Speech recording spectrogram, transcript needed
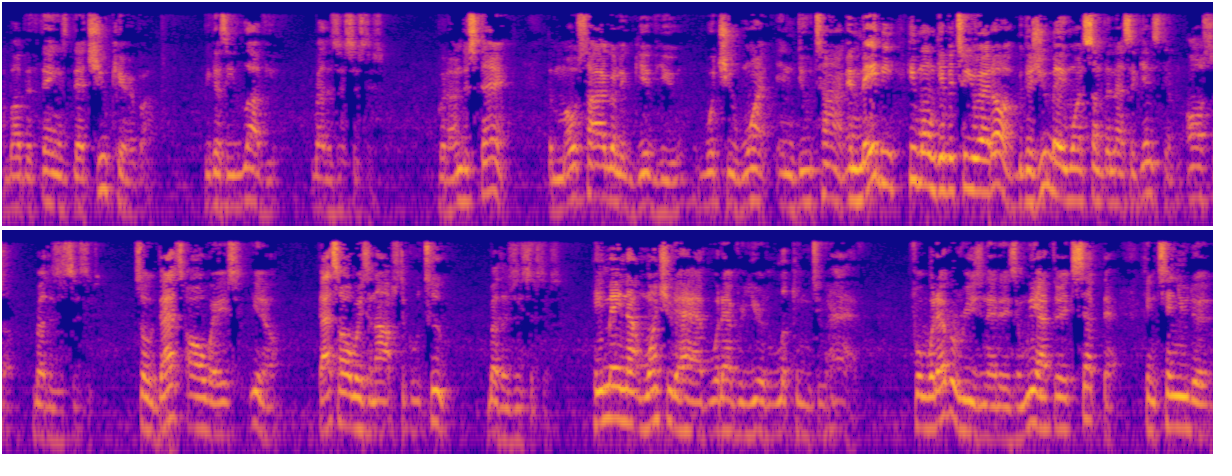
about the things that you care about. Because He love you, brothers and sisters. But understand, the Most High going to give you what you want in due time. And maybe He won't give it to you at all because you may want something that's against Him also, brothers and sisters. So that's always, you know, that's always an obstacle too, brothers and sisters. He may not want you to have whatever you're looking to have for whatever reason that is, and we have to accept that. Continue to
